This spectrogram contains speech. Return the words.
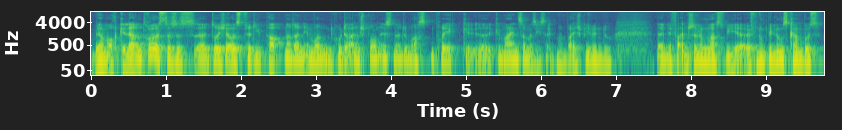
wir haben auch gelernt daraus, dass es äh, durchaus für die Partner dann immer ein guter Ansporn ist. Ne? Du machst ein Projekt äh, gemeinsam. Also ich sage mal ein Beispiel, wenn du äh, eine Veranstaltung machst wie Eröffnung Bildungscampus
